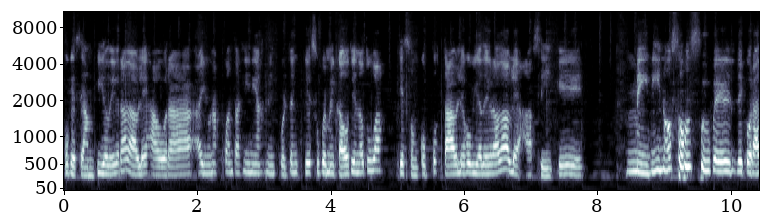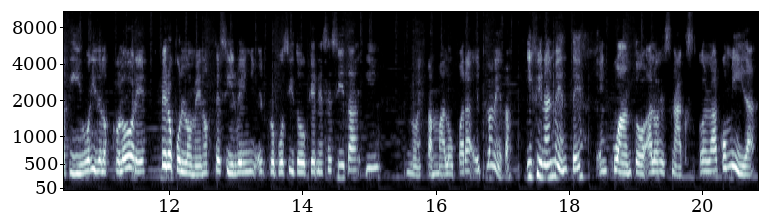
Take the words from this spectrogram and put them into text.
o que sean biodegradables. Ahora hay unas cuantas líneas, no importa en qué supermercado tienda tú vas, que son compostables o biodegradables, así que maybe no son súper decorativos y de los colores, pero por lo menos te sirven el propósito que necesitas y no es tan malo para el planeta. Y finalmente, en cuanto a los snacks o la comida,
